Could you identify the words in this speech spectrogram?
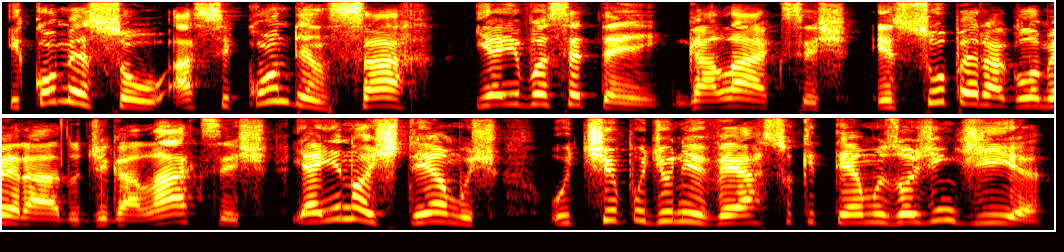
e começou a se condensar, e aí você tem galáxias e superaglomerado de galáxias, e aí nós temos o tipo de universo que temos hoje em dia.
